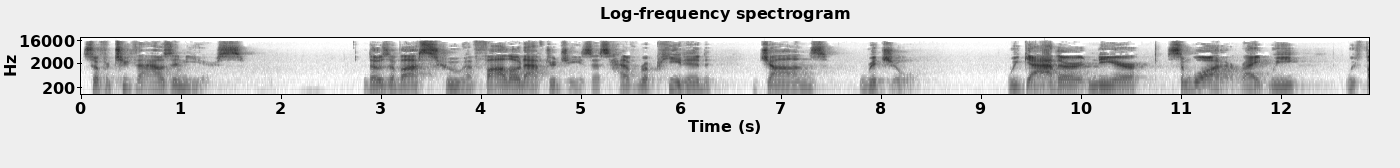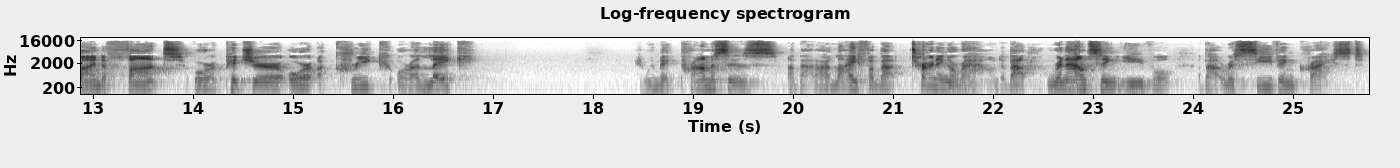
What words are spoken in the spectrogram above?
So, for 2,000 years, those of us who have followed after Jesus have repeated John's ritual. We gather near some water, right? We, we find a font or a pitcher or a creek or a lake, and we make promises about our life, about turning around, about renouncing evil, about receiving Christ,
